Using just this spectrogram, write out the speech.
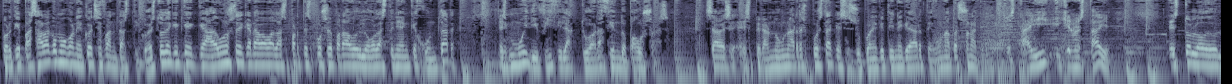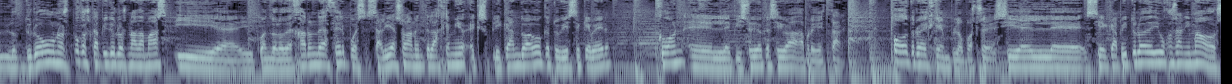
porque pasaba como con el coche fantástico. Esto de que, que cada uno se grababa las partes por separado y luego las tenían que juntar, es muy difícil actuar haciendo pausas, ¿sabes? Esperando una respuesta que se supone que tiene que darte una persona que, está ahí y que no está ahí. Esto lo- duró unos pocos capítulos nada más y, eh, y cuando lo dejaron de hacer, pues salía solamente la gemio explicando algo que tuviese que ver con el episodio que se iba a proyectar. Otro ejemplo, pues eh, si el, eh, si el capítulo de dibujos animados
